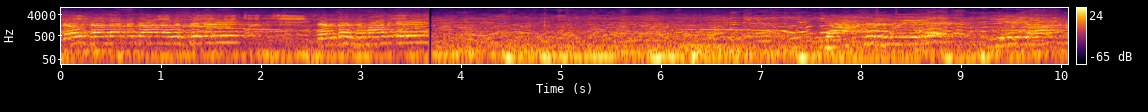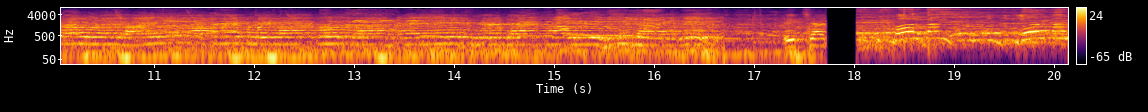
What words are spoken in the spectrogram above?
गौशाला में दान अवश्य करें श्रद्धा समान करें। ये भाई अपने परिवार को सिर्फ़ जाएँगे इच्छा बोल बम बोल बम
